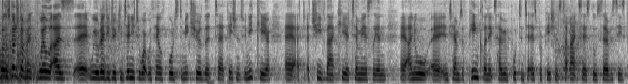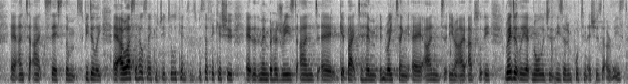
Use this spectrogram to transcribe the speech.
Well, the Scottish Government will, as uh, we already do, continue to work with health boards to make sure that uh, patients who need care uh, achieve that care timorously. And uh, I know, uh, in terms of pain clinics, how important it is for patients to access those services uh, and to access them speedily. Uh, I will ask the Health Secretary to look into the specific issue uh, that the member has raised and uh, get back to him in writing. Uh, and you know, I absolutely readily acknowledge that these are important issues that are raised.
